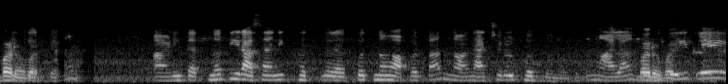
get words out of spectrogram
बरोबर. आणि त्यातनं ती रासायनिक खत खत न वापरता नॅचरल खत बनवते तर मला. कधीतरी ते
